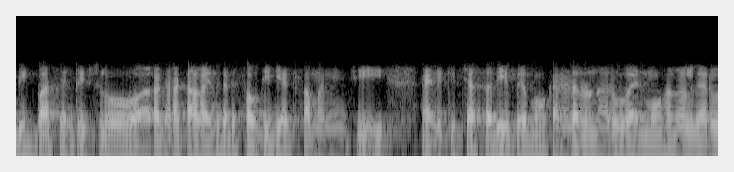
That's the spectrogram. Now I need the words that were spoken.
బిగ్ బాస్ ఎంట్రీస్లో రకరకాల ఎందుకంటే సౌత్ ఇండియాకి సంబంధించి అండ్ కిచ్చా సదీప్ ఏమో ఉన్నారు అండ్ మోహన్ లాల్ గారు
